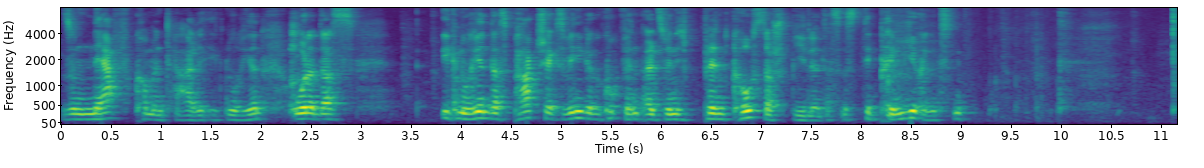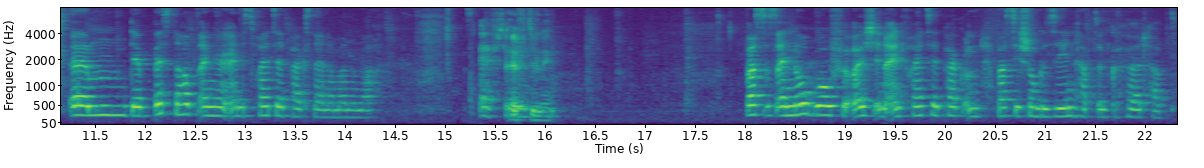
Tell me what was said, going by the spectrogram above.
so Nervkommentare ignorieren oder das ignorieren, dass Parkchecks weniger geguckt werden, als wenn ich Planet Coaster spiele. Das ist deprimierend. Ähm, der beste Haupteingang eines Freizeitparks deiner Meinung nach? Efteling. Efteling. Was ist ein No-Go für euch in einen Freizeitpark und was ihr schon gesehen habt und gehört habt?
